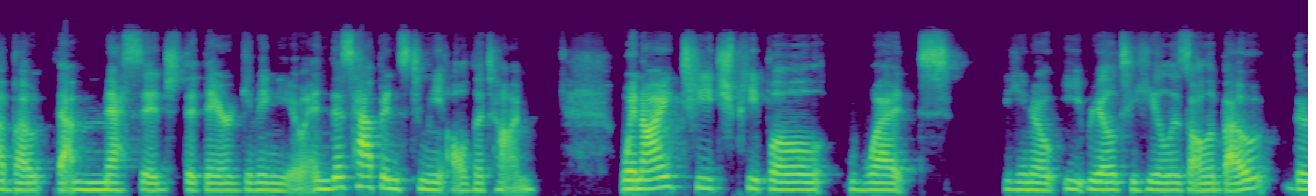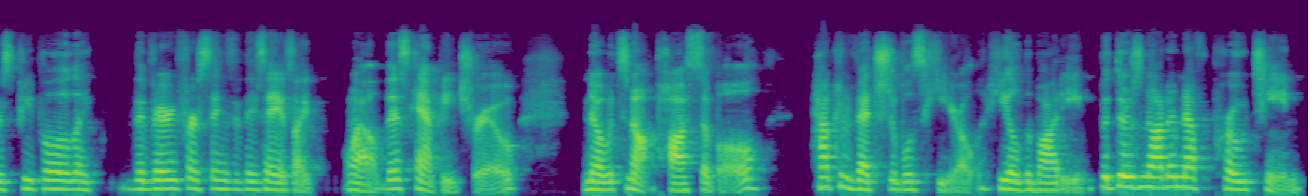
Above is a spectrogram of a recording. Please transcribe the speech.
about that message that they are giving you? And this happens to me all the time. When I teach people what you know eat real to heal is all about there's people like the very first things that they say is like well this can't be true no it's not possible how can vegetables heal heal the body but there's not enough protein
